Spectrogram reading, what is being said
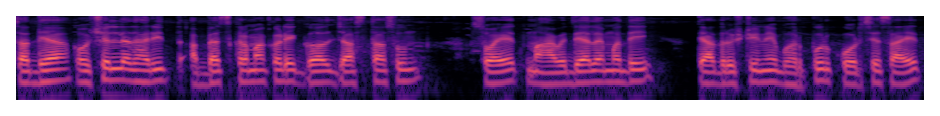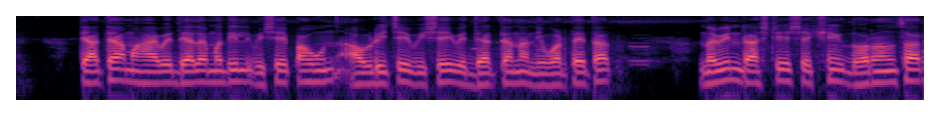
सध्या कौशल्याधारित अभ्यासक्रमाकडे गल जास्त असून स्वायत्त महाविद्यालयामध्ये त्या दृष्टीने भरपूर कोर्सेस आहेत. त्या त्या महाविद्यालयामधील विषय पाहून आवडीचे विषय विद्यार्थ्यांना निवडता येतात. नवीन राष्ट्रीय शैक्षणिक धोरणानुसार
